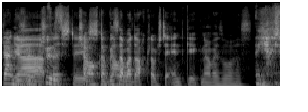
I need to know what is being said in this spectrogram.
Dankeschön, Ja, tschüss, verstehe ich. ciao, Du bist Kakao. aber doch, glaube ich, der Endgegner bei sowas. Ja, ich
